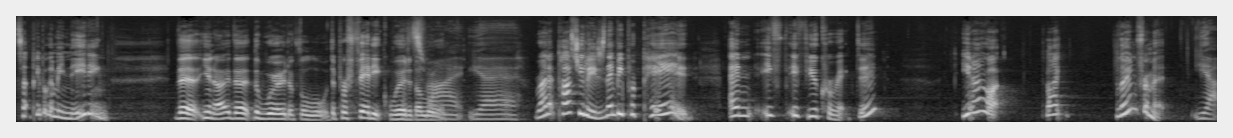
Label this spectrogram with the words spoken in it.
So people are going to be needing the, you know, the, the word of the Lord, the prophetic word of That's the Lord. right. Yeah. Run it past your leaders and then be prepared. And if if you're corrected, you know what? Like learn from it. Yeah.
